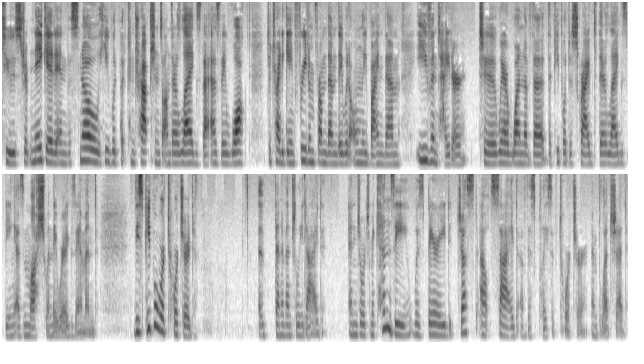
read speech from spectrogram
to strip naked in the snow. He would put contraptions on their legs that as they walked to try to gain freedom from them, they would only bind them even tighter to where one of the, the people described their legs being as mush when they were examined. These people were tortured, uh, then eventually died. And George Mackenzie was buried just outside of this place of torture and bloodshed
